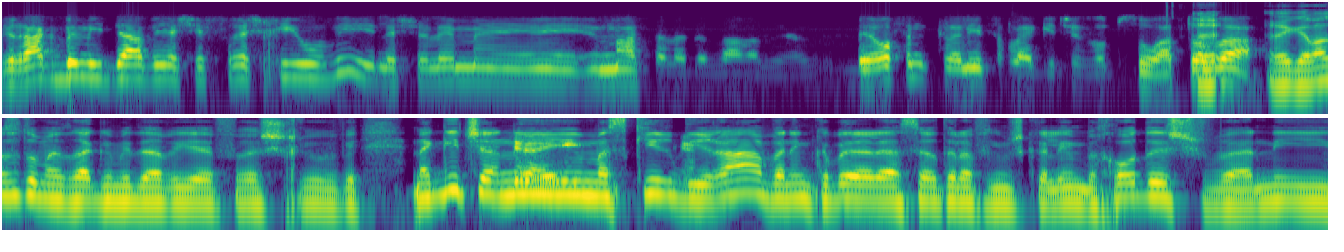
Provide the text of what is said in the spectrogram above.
ורק במידה ויש הפרש חיובי, לשלם אה, מס על הדבר הזה. אז באופן כללי צריך להגיד שזו בשורה טובה. רגע, מה זאת אומרת רק במידה ויהיה הפרש חיובי? נגיד שאני משכיר דירה ואני מקבל עליה עשרת אלפים שקלים בחודש, ואני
